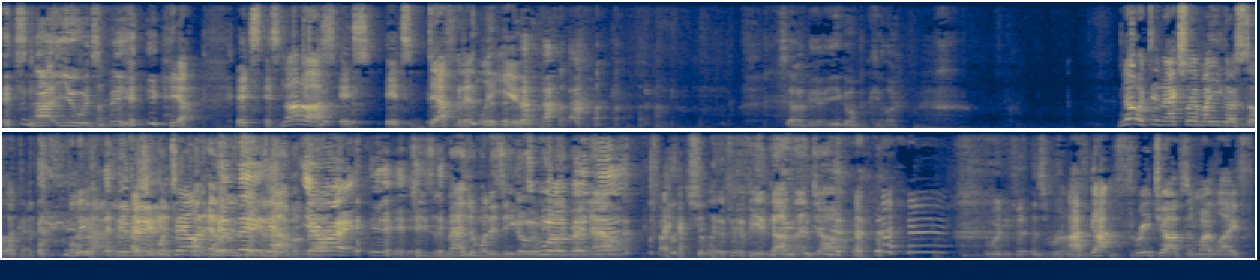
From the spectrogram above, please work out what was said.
it's not you, it's me. Yeah, it's it's not us. It's it's definitely you. it's got to be an ego killer. No, it didn't actually. My ego's still okay. Believe it. As you can tell, What evidence do you have of You're that? right. Jesus, imagine what his ego would be like right now if I actually, if, if he had gotten that job. it wouldn't fit in this room. I've gotten three jobs in my life.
